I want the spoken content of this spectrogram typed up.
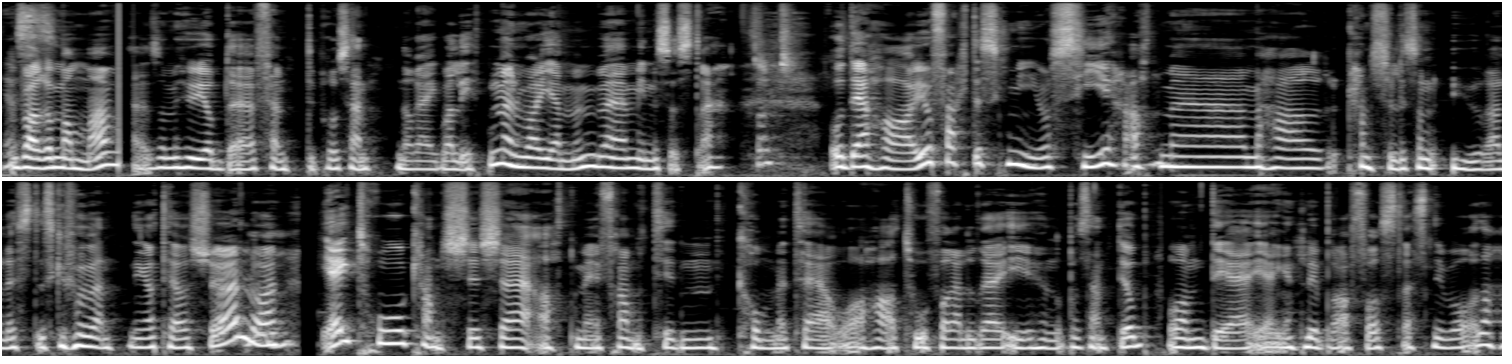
Yes. Bare mamma, altså, hun jobbet 50% når jeg var liten, men var hjemme med mine søstre. Sånt. Og det har jo faktisk mye å si at vi, vi har kanskje litt sånn urealistiske forventninger til oss sjøl. Og jeg tror kanskje ikke at vi i framtiden kommer til å ha to foreldre i 100% jobb, og om det er egentlig bra for stressnivået, da.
